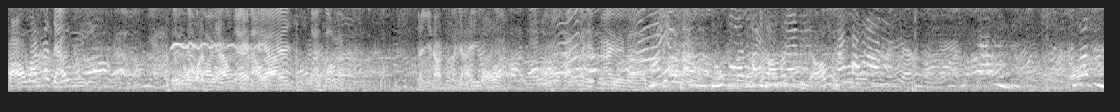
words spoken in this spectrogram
Cậu bánh nó Chạy chạy ơi Chạy gì đó nữa mà chạy. Hai cái hiệp hai này là Âu Thành, thủ môn Hoài Thuận đang thắng bóng lên. Linh,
